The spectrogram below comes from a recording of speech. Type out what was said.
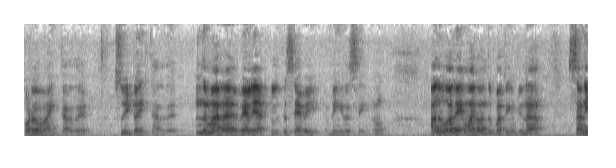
புடவை வாங்கி தரது ஸ்வீட் வாங்கி தரது இந்த மாதிரி வேலையாட்களுக்கு சேவை அப்படிங்கிறத செய்யணும். அதுவும் அதே மாதிரி வந்து பார்த்திங்க அப்படின்னா சனி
